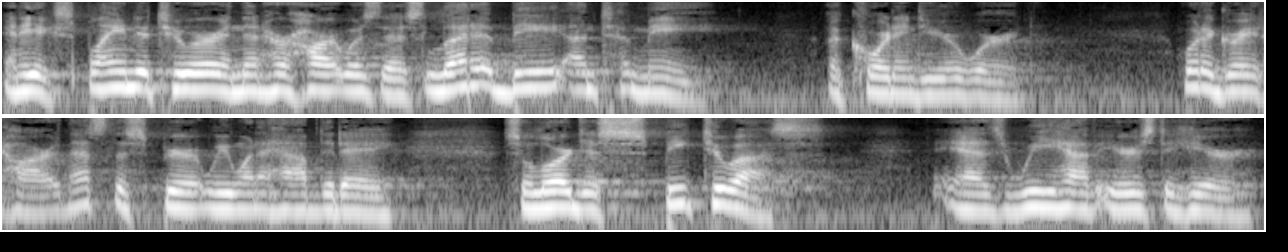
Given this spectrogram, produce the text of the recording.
And he explained it to her, and then her heart was this Let it be unto me according to your word. What a great heart. That's the spirit we want to have today. So, Lord, just speak to us as we have ears to hear,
